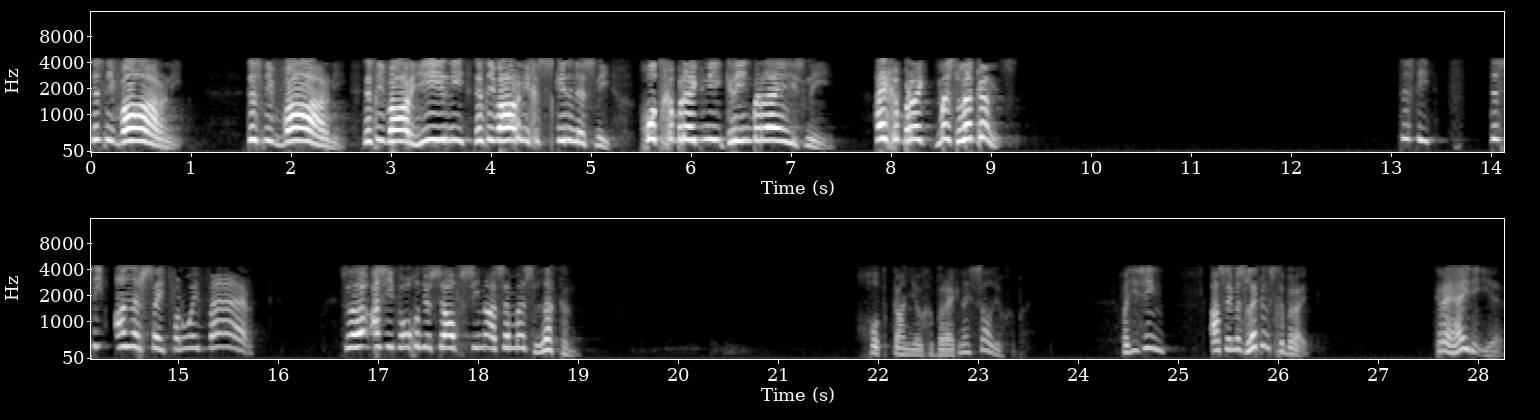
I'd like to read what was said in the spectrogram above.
Dis nie waar nie. Dis nie waar nie. Dis nie waar hier nie, dis nie waar in die geskiedenis nie. God gebruik nie green berets nie. Hy gebruik mislukkings. Dis die dis die ander sy van hoe hy werk. So as jy volgens jouself sien as 'n mislukking. God kan jou gebruik en hy sal jou gebruik. Want jy sien, as hy mislukkings gebruik, kry hy die eer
